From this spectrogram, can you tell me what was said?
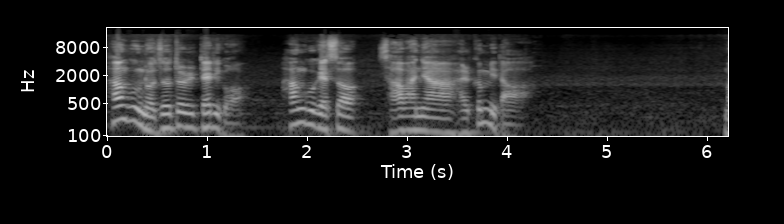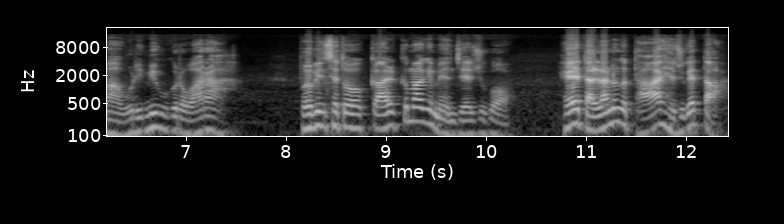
한국 노조들 데리고 한국에서 사업하냐 할 겁니다. 마, 우리 미국으로 와라. 법인세도 깔끔하게 면제해주고 해달라는 거 다 해주겠다.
